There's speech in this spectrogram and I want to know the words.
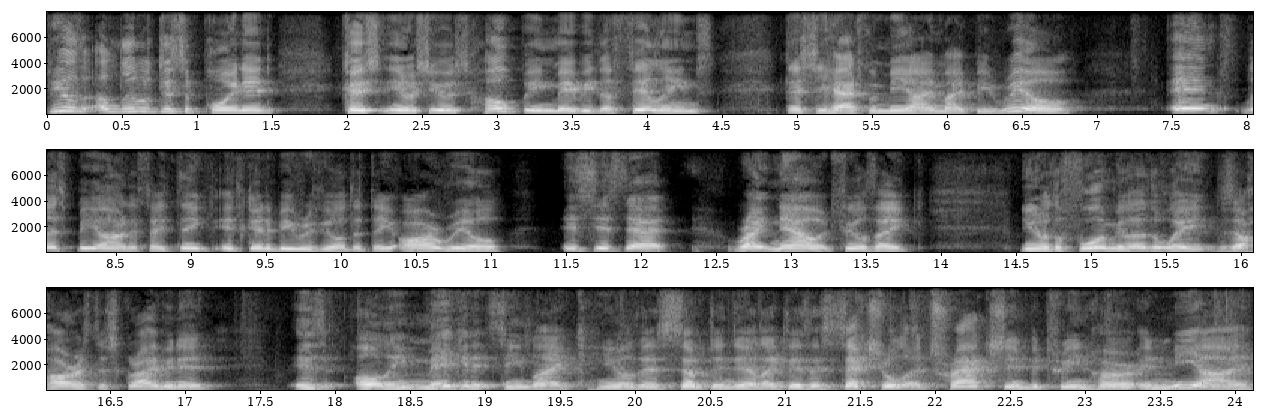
feels a little disappointed because you know she was hoping maybe the feelings that she had for Mei might be real. And let's be honest, I think it's going to be revealed that they are real. It's just that right now it feels like, you know, the formula, the way Zahara is describing it, is only making it seem like, you know, there's something there, like there's a sexual attraction between her and Mei,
